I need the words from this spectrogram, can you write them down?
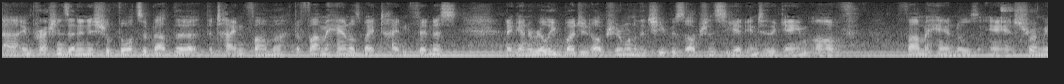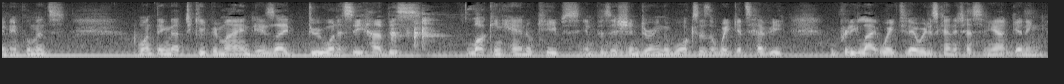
uh, impressions and initial thoughts about the, the Titan Farmer, the Farmer Handles by Titan Fitness. Again, a really budget option, one of the cheapest options to get into the game of farmer handles and strongman implements. One thing that to keep in mind is I do want to see how this locking handle keeps in position during the walks as the weight gets heavy. I'm pretty lightweight today, we're just kind of testing out, getting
